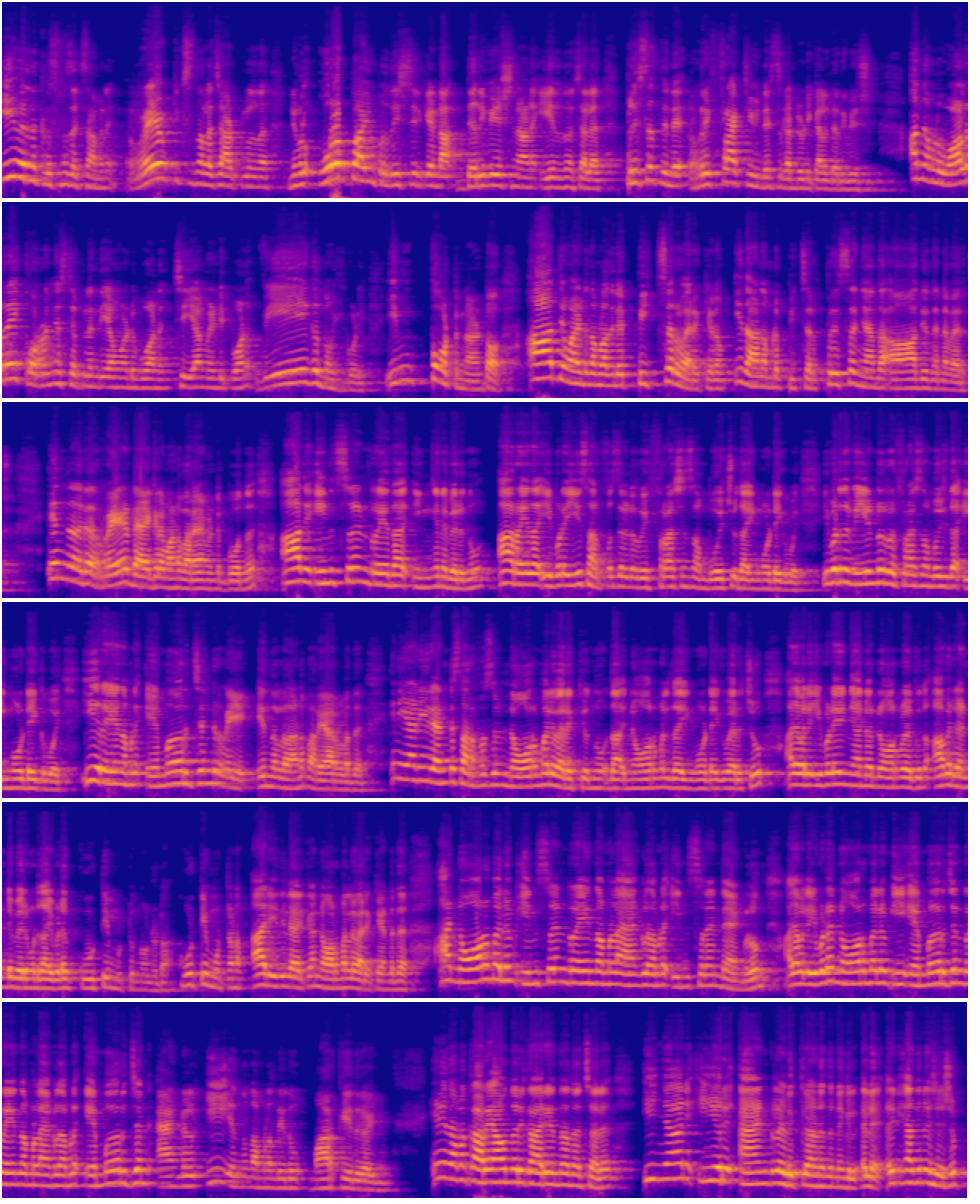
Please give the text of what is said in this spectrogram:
ഈ വരുന്ന ക്രിസ്മസ് എക്സാമിന് റേയോട്ടിക്സ് എന്നുള്ള ചാപ്റ്ററിൽ നിന്ന് നിങ്ങൾ ഉറപ്പായും പ്രതീക്ഷിച്ചിരിക്കേണ്ട ഡെറിവേഷനാണ് ഏതെന്ന് വെച്ചാൽ പ്രിസത്തിന്റെ റിഫ്രാക്റ്റീവ് ഇൻഡെക്സ് കണ്ടുപിടിക്കാനുള്ള ഡെറിവേഷൻ അത് നമ്മൾ വളരെ കുറഞ്ഞ സ്റ്റെപ്പിൽ എന്ത് ചെയ്യാൻ വേണ്ടി പോവാണ്? ചെയ്യാൻ വേണ്ടി പോവാണ്. വേഗം നോക്കിക്കോളി. ഇമ്പോർട്ടന്റ് ആണ് കേട്ടോ ആദ്യമായിട്ട് നമ്മൾ അതിന്റെ പിക്ചർ വരയ്ക്കണം. ഇതാണ് നമ്മുടെ പിക്ചർ പ്രിസം ഞാൻ ആദ്യം തന്നെ വരച്ചു. എന്നൊരു റേ ഡയഗ്രമാണ് പറയാൻ വേണ്ടി പോകുന്നത്. ആദ്യം ഇൻസിഡന്റ് റേത ഇങ്ങനെ വരുന്നു. ആ റേത ഇവിടെ ഈ സർഫസിൽ റിഫ്രാക്ഷൻ സംഭവിച്ചു. ഇതാ ഇങ്ങോട്ടേക്ക് പോയി. ഇവിടുന്ന് വീണ്ടും റിഫ്രാക്ഷൻ സംഭവിച്ചു. ഇതാ ഇങ്ങോട്ടേക്ക് പോയി. ഈ റേ നമ്മൾ എമർജന്റ് റേ എന്നുള്ളതാണ് പറയാറുള്ളത്. ഇനി ഞാൻ ഈ രണ്ട് സർഫസിലും നോർമൽ വരയ്ക്കുന്നു. ഇതാ നോർമൽ ഇതാ ഇങ്ങോട്ടേക്ക് വരച്ചു. അതേപോലെ ഇവിടെയും ഞാനൊരു നോർമൽ വരയ്ക്കുന്നു. അവർ രണ്ടുപേരും ദാ ഇവിടെ കൂട്ടിമുട്ടുന്നുണ്ട് കേട്ടോ കൂട്ടിമുട്ടണം ആ രീതിയിലായിരിക്കും നോർമൽ വരയ്ക്കേണ്ടത്. ആ നോർമലും ഇൻസിഡന്റ് റേയും നമ്മളെ ആംഗിൾ നമ്മുടെ ഇൻസിഡന്റ് ആംഗിളും അതേപോലെ ഇവിടെ നോർമലും ഈ എമർജന്റ് റേയും നമ്മളെ ആംഗിൾ നമ്മൾ എമർജന്റ് ആംഗിൾ ഇ എന്ന് നമ്മൾ എന്ത് ചെയ്തു? മാർക്ക് ചെയ്ത് കഴിഞ്ഞു. ഇനി നമുക്ക് അറിയാവുന്ന ഒരു കാര്യം എന്താണെന്ന് വെച്ചാൽ ഈ ഞാൻ ഈ ഒരു ആംഗിൾ എടുക്കുകയാണെന്നുണ്ടെങ്കിൽ അല്ലെ? അതിനുശേഷം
